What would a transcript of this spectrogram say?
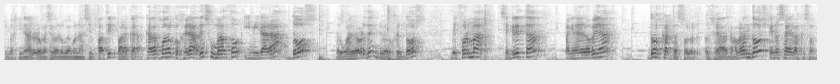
imaginaros, lo que se lo voy a poner así fácil, para cada, jugador cogerá de su mazo y mirará dos, da igual el orden, yo voy a coger dos, de forma secreta, para que nadie lo vea, dos cartas solo. O sea, habrán dos que no saben las que son.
